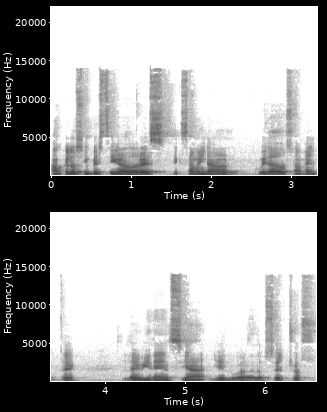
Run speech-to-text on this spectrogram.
Aunque los investigadores examinaron cuidadosamente la evidencia y el lugar de los hechos,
